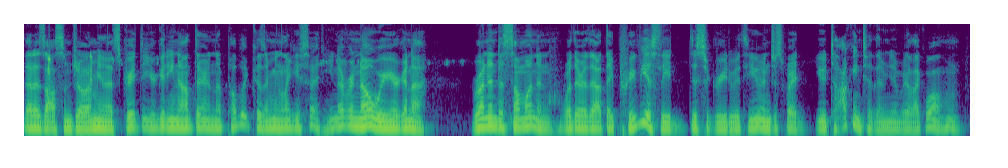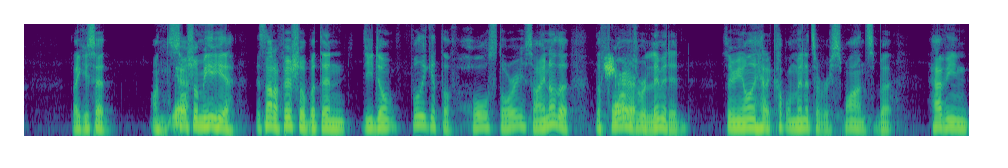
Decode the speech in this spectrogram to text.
that is awesome, Joe. I mean, that's great that you're getting out there in the public because I mean, like you said, you never know where you're gonna run into someone and whether or that they previously disagreed with you, and just by you talking to them, you'll be like, well, hmm. like you said, on Yeah. social media, it's not official, but then you don't fully get the whole story. So I know the the forums were limited, so you only had a couple minutes of response, but having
